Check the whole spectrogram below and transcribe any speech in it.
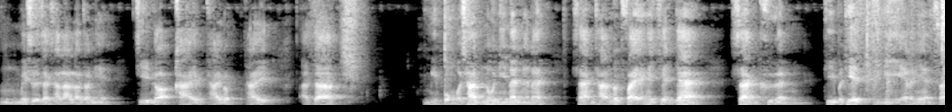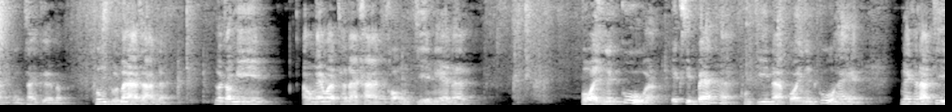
อืมไม่ซื้อจากสหรัฐแล้วตอนนี้ จีนก็ขายขายแบบขายอาจจะมีโปรโมชั่นนู่นนี่นั่นนะนะ สร้างทางรถไฟให้เคนยา สร้างเขื่อน ที่ประเทศกินีอะไรเงี้ยสร้างโครงสร้างเขื่อนแบบทุ่มทุนมหาศาลน่ะแล้วก็มีเอาง่ายว่าธนาคารของจีนเนี่ยนะ ปล่อยเงินกู้อะ Exim Bank อะของจีนอะ ปล่อยเงินกู้ให้ ในขณะที่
